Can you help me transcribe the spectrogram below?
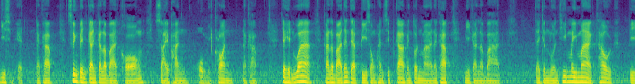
21 นะครับ ซึ่งเป็นการการระบาดของสายพันธุ์โอมิครอนนะครับ จะเห็นว่าการระบาดตั้งแต่ปี 2019 เป็นต้นมานะครับ มีการระบาดในจำนวนที่ไม่มากเท่าปี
